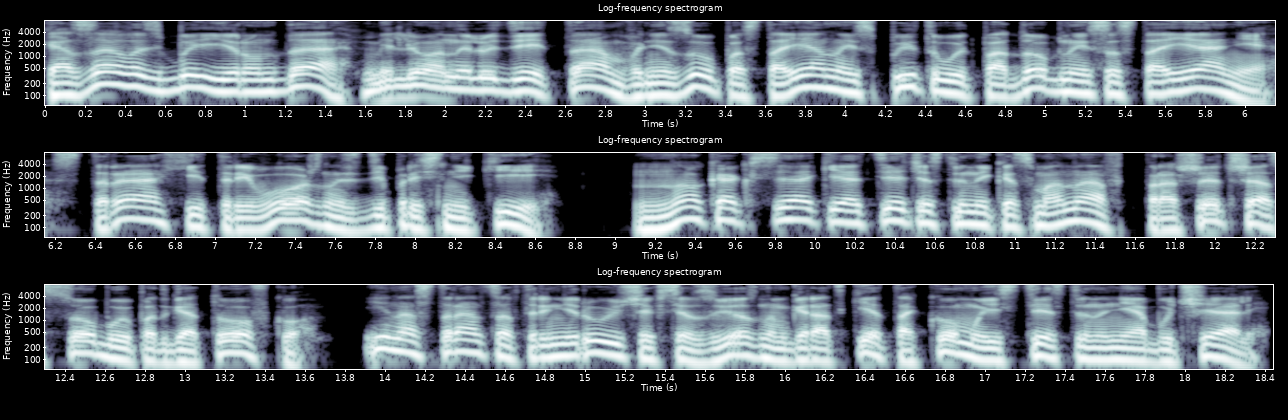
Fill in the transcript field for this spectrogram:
Казалось бы, ерунда, миллионы людей там, внизу, постоянно испытывают подобные состояния, страхи, тревожность, депрессники. Но, как всякий отечественный космонавт, прошедший особую подготовку, иностранцев, тренирующихся в звездном городке, такому, естественно, не обучали.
